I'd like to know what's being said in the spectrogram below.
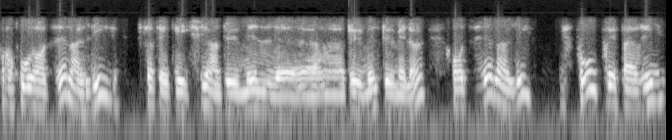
On, disait dans le livre, ça, a été écrit en 2000, euh, en 2000-2001, on disait dans le livre, il faut préparer, il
